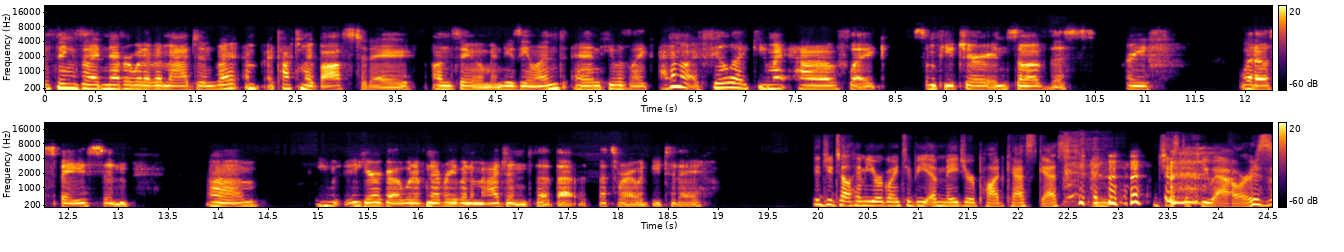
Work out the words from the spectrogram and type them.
the things that I never would have imagined. Right? I'm, I talked to my boss today on Zoom in New Zealand, and he was like, "I don't know. I feel like you might have like some future in some of this grief widow space." And um, a year ago, I would have never even imagined that that that's where I would be today. Did you tell him you were going to be a major podcast guest in just a few hours?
